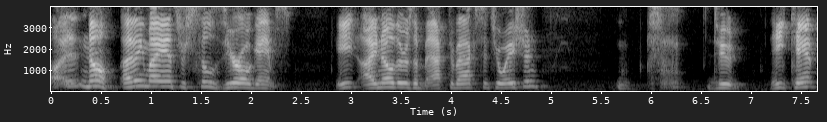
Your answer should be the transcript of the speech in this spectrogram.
Uh, no, I think my answer is still zero games. He, I know there's a back to back situation. Dude, he can't.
